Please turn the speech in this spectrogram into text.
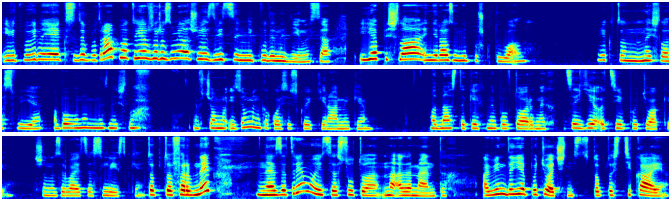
І відповідно, я як сюди потрапила, то я вже розуміла, що я звідси нікуди не дінуся. І я пішла і ні разу не пошкодувала. Як то знайшла своє, або воно мене знайшло. В чому ізюминка косівської кераміки? Одна з таких неповторних це є оці потьоки, що називаються слізки. Тобто фарбник не затримується суто на елементах, а він дає потьочність, тобто стікає.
